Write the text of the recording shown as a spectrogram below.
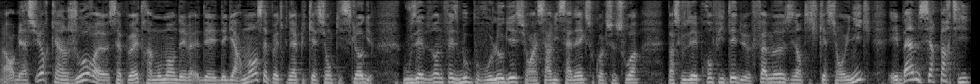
Alors bien sûr, 15 jours, euh, ça peut être un moment d'égarement, ça peut être une application qui se log, vous avez besoin de Facebook pour vous loguer sur un service annexe ou quoi que ce soit, parce que vous avez profité de fameuses identifications uniques, et bam, c'est reparti.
